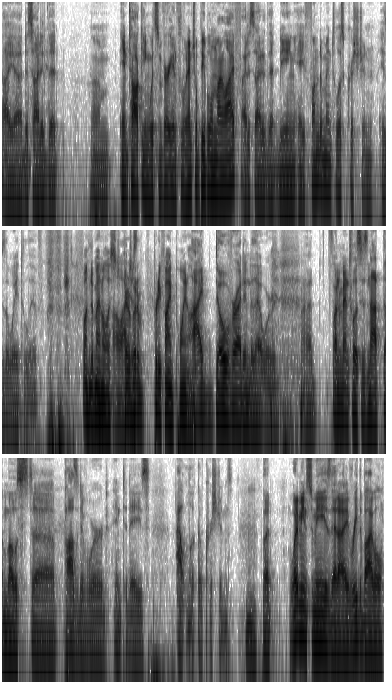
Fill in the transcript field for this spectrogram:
I uh, decided that um, in talking with some very influential people in my life, I decided that being a fundamentalist Christian is the way to live. fundamentalist. Oh, I just- put a pretty fine point on it. I dove right into that word. Uh, fundamentalist is not the most uh, positive word in today's outlook of Christians. Hmm. But what it means to me is that I read the Bible,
